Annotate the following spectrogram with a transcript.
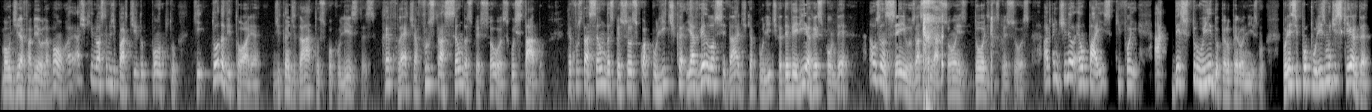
Bom dia, Fabiola. Bom, acho que nós temos de partir do ponto que toda vitória de candidatos populistas reflete a frustração das pessoas com o Estado, a frustração das pessoas com a política e a velocidade que a política deveria responder aos anseios, aspirações, dores das pessoas. A Argentina é um país que foi destruído pelo peronismo, por esse populismo de esquerda.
